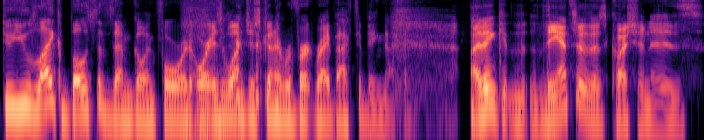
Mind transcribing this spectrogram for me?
do you like both of them going forward, or is one just going to revert right back to being nothing? I think the answer to this question is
